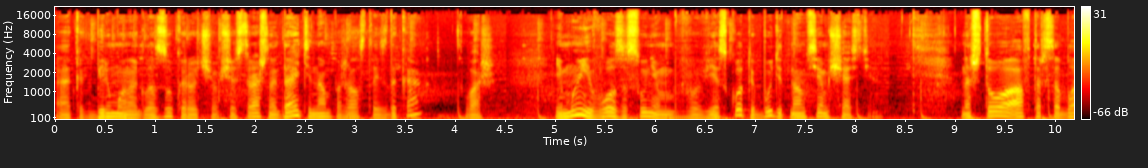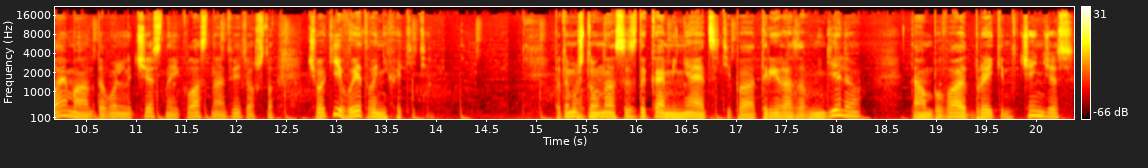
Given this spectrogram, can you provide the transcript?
э, как бельмо на глазу, короче, вообще страшно. Дайте нам, пожалуйста, SDK ваш, и мы его засунем в VS Code, и будет нам всем счастье. На что автор Sublime довольно честно и классно ответил, что чуваки, вы этого не хотите. Потому что у нас SDK меняется типа три раза в неделю, там бывают breaking changes,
